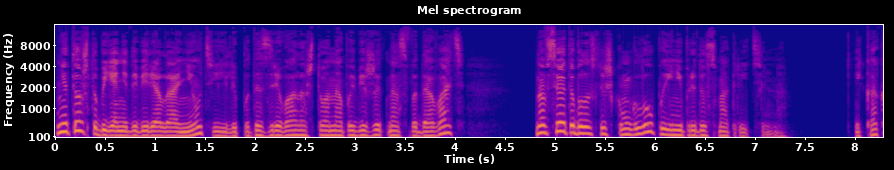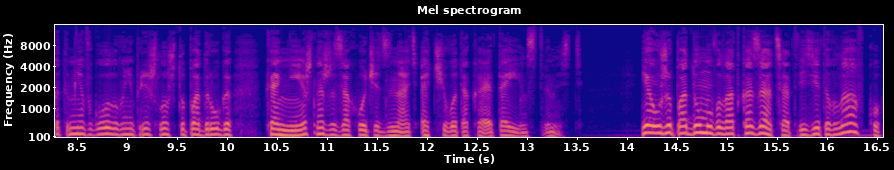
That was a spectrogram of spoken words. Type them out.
Не то чтобы я не доверяла Анюте или подозревала, что она побежит нас выдавать, но все это было слишком глупо и непредусмотрительно. И как это мне в голову не пришло, что подруга, конечно же, захочет знать, от чего такая таинственность. Я уже подумывала отказаться от визита в лавку,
